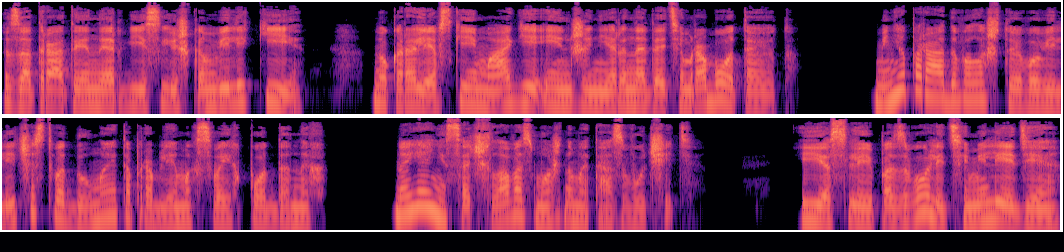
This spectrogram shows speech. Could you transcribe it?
Затраты энергии слишком велики, но королевские маги и инженеры над этим работают. Меня порадовало, что его величество думает о проблемах своих подданных, но я не сочла возможным это озвучить. «Если позволите, миледи,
